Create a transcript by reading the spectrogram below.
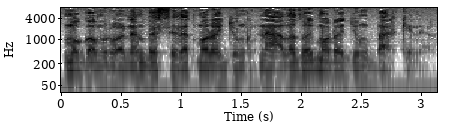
magamról nem beszélek, maradjunk nálad, vagy maradjunk bárkinél.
